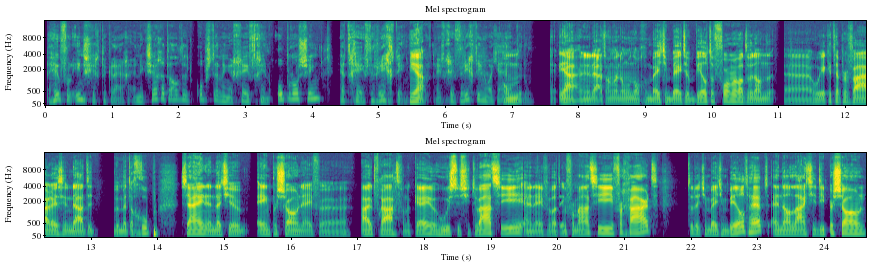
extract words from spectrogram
heel veel inzicht te krijgen. En ik zeg het altijd, opstellingen geeft geen oplossing, het geeft richting. ja. Het geeft richting wat je Om- te doen. Ja, inderdaad. Om, om nog een beetje een beter beeld te vormen, wat we dan, eh, hoe ik het heb ervaren, is inderdaad dat we met een groep zijn en dat je één persoon even uitvraagt van oké, hoe is de situatie en even wat informatie vergaart, zodat je een beetje een beeld hebt. En dan laat je die persoon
